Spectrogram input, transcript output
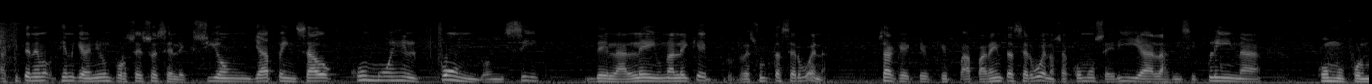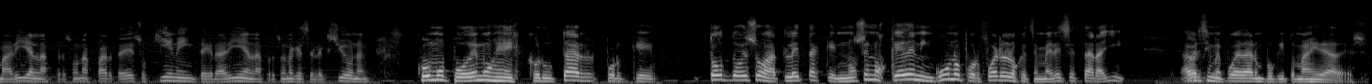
aquí tenemos, tiene que venir un proceso de selección ya pensado cómo es el fondo en sí de la ley, una ley que resulta ser buena, o sea, que, que- que aparenta ser buena, o sea, cómo sería las disciplinas, cómo formarían las personas parte de eso, quiénes integrarían las personas que seleccionan, cómo podemos escrutar, porque todos esos atletas que no se nos quede ninguno por fuera de los que se merece estar allí. A ver si me puede dar un poquito más idea de eso.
